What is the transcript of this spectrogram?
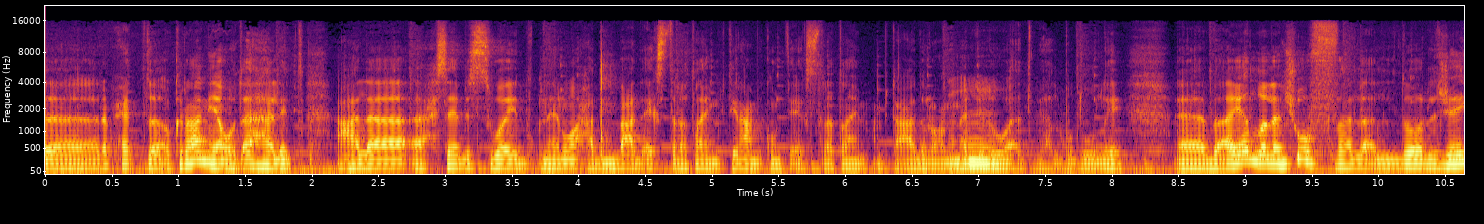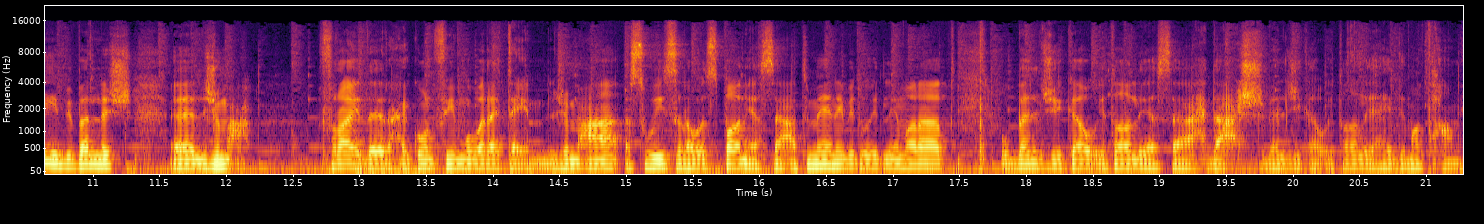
آه، ربحت أوكرانيا وتأهلت على حساب السويد 2-1 من بعد extra time كثير عم بيكون في extra time عم بيتعادلوا عم يمددوا وقت بهالبطولة. آه، بقى يلا لنشوف هلا الدور الجاي ببلش آه، الجمعة. Friday رح يكون في مباراتين الجمعة سويسرا وإسبانيا الساعة 8 بتوقيت الإمارات وبلجيكا وإيطاليا الساعة 11 بلجيكا وإيطاليا هيدي مطحنة.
